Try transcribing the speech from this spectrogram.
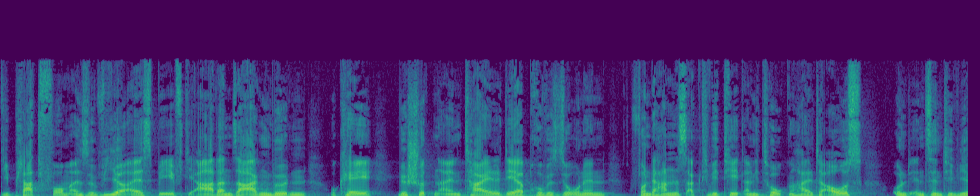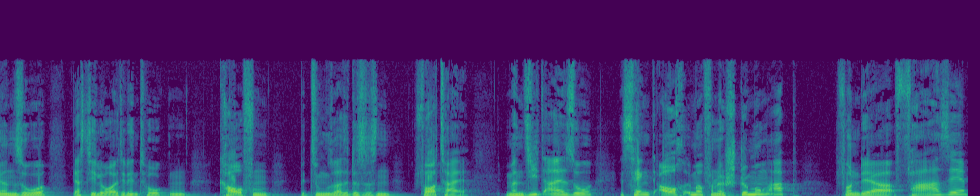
die Plattform, also wir als BFDA dann sagen würden, okay, wir schütten einen Teil der Provisionen von der Handelsaktivität an die Tokenhalter aus und incentivieren so, dass die Leute den Token kaufen, beziehungsweise das ist ein Vorteil. Man sieht also, es hängt auch immer von der Stimmung ab, von der Phase,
